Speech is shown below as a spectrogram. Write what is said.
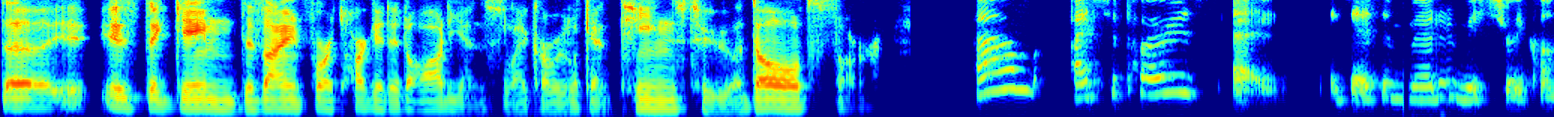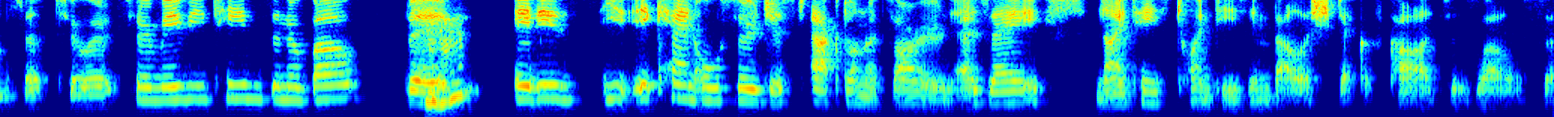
the is the game designed for a targeted audience? Like, are we looking at teens to adults, or? Um, I suppose uh, there's a murder mystery concept to it, so maybe teens and above. But mm-hmm. it is it can also just act on its own as a 19th 20s embellished deck of cards as well. So.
